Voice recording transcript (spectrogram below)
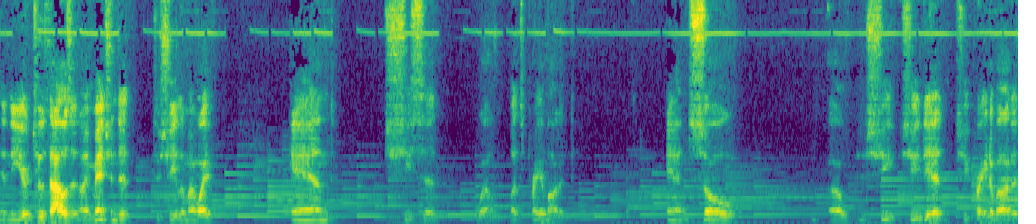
in the year 2000. I mentioned it to Sheila, my wife, and she said, well, let's pray about it. And so uh, she she did. She prayed about it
